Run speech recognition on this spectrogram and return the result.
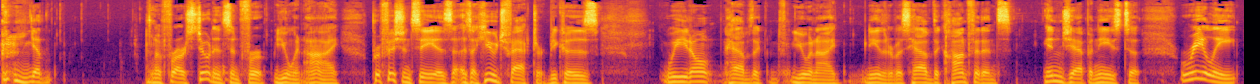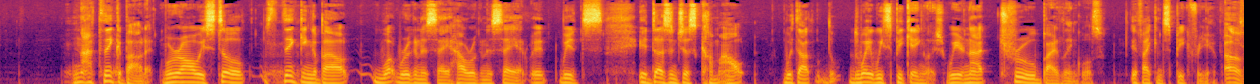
Uh, for our students and for you and I, proficiency is, is a huge factor because we don't have the, you and I, neither of us have the confidence in Japanese to really not think about it. We're always still thinking about what we're going to say, how we're going to say it. it. It's it doesn't just come out without the, the way we speak English. We are not true bilinguals. If I can speak for you. Oh,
